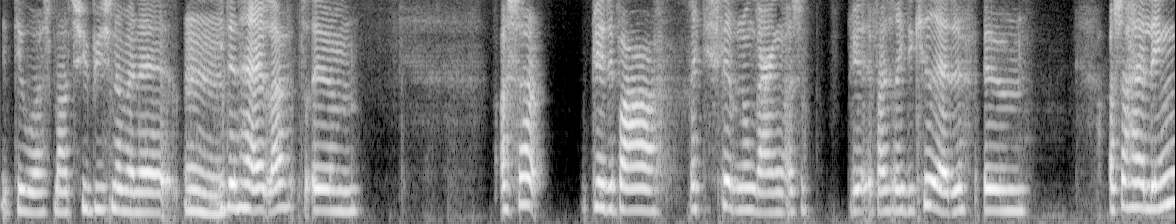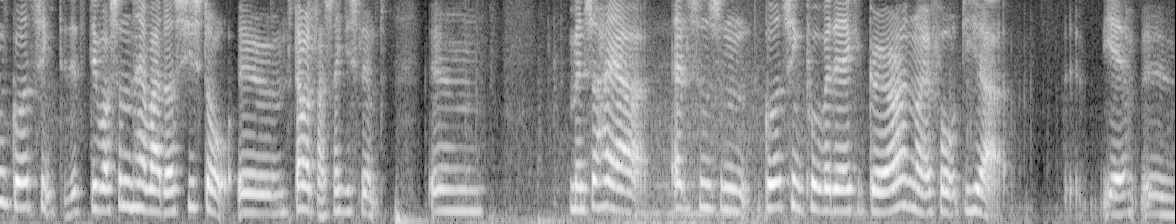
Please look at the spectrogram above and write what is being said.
det er jo også meget typisk, når man er mm. i den her alder. Øhm, og så bliver det bare rigtig slemt nogle gange, og så bliver jeg faktisk rigtig ked af det. Øhm, og så har jeg længe gået og tænkt, det, det var sådan her, var det også sidste år. Øhm, der var det faktisk rigtig slemt. Øhm, men så har jeg altid sådan gået og tænkt på, hvad det er, jeg kan gøre, når jeg får de her, øh, ja, øh,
